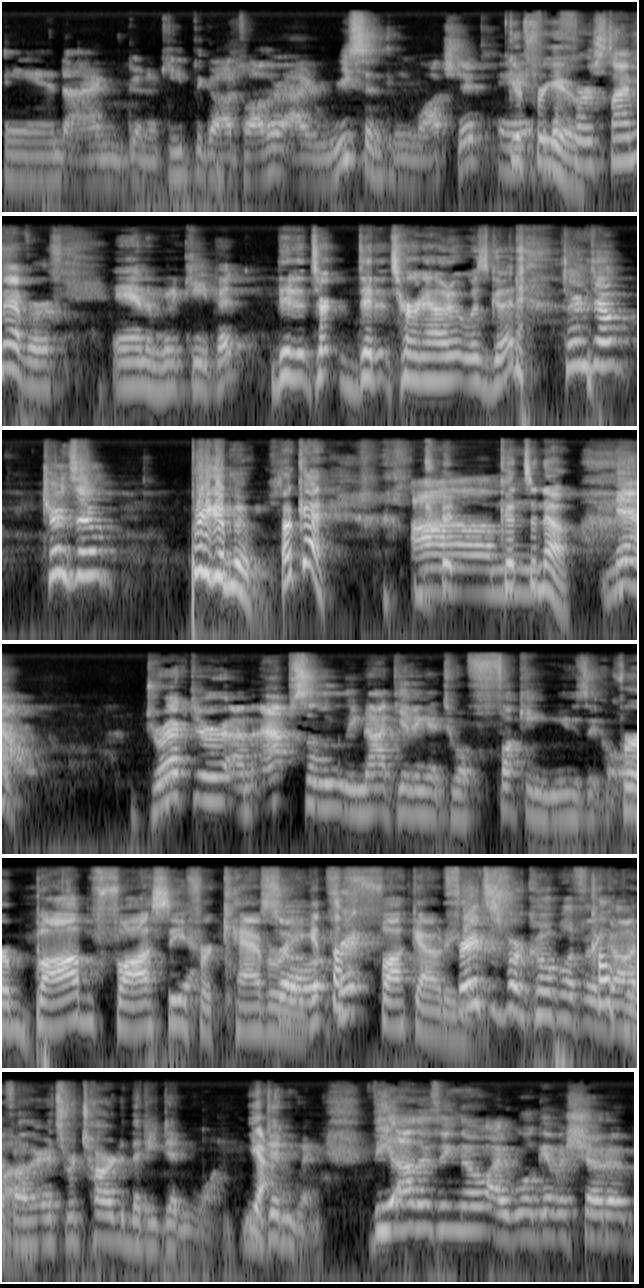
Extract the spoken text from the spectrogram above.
and I'm gonna keep The Godfather. I recently watched it. and Good for the you. first time ever, and I'm gonna keep it. Did it tur- did it turn out it was good? Turns out, turns out, pretty good movie. okay. Um, Good to know. Now, director, I'm absolutely not giving it to a fucking musical. For Bob Fosse Yeah. for Cabaret. So, Get the Fra- fuck out of here. Francis Ford Coppola for The Godfather, it's retarded that he didn't win. He Yeah. didn't win. The other thing, though, I will give a shout out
